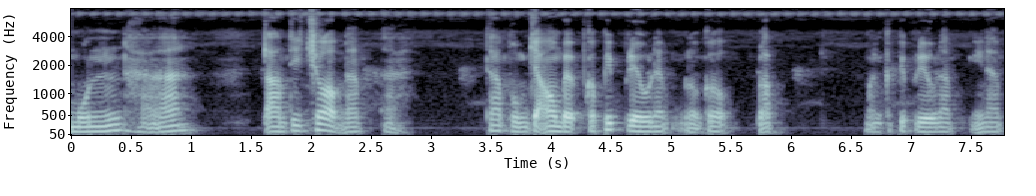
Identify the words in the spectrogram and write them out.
หมุนหาตามที่ชอบนะครับอ่าถ้าผมจะเอาแบบกระพริบเร็วนะเราก็ มันกระพริบเร็วนะครับนี่นะครับ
